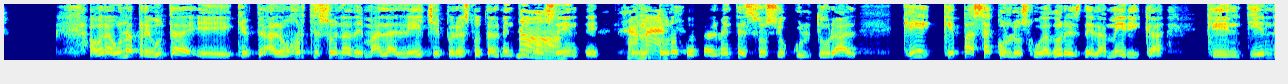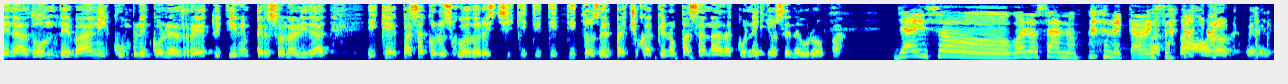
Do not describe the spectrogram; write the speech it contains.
Ahora, una pregunta eh, que a lo mejor te suena de mala leche, pero es totalmente inocente, en un tono totalmente sociocultural. ¿Qué, ¿Qué pasa con los jugadores del América que entienden a dónde van y cumplen con el reto y tienen personalidad. ¿Y qué pasa con los jugadores chiquitititos del Pachuca que no pasa nada con ellos en Europa? Ya hizo gol sano de cabeza. No, no,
